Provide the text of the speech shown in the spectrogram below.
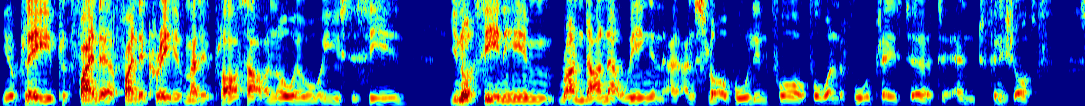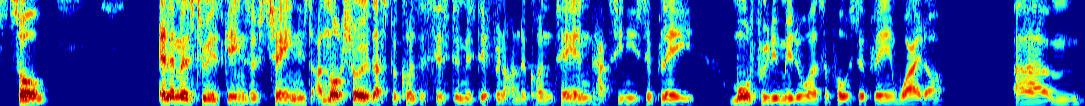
you know, play find a find a creative magic pass out of nowhere what we're used to seeing. You're not seeing him run down that wing and, and slot a ball in for for one of the forward players to to end to finish off. So elements to his games have changed. I'm not sure if that's because the system is different under Conte and perhaps he needs to play more through the middle as opposed to playing wider. Um,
